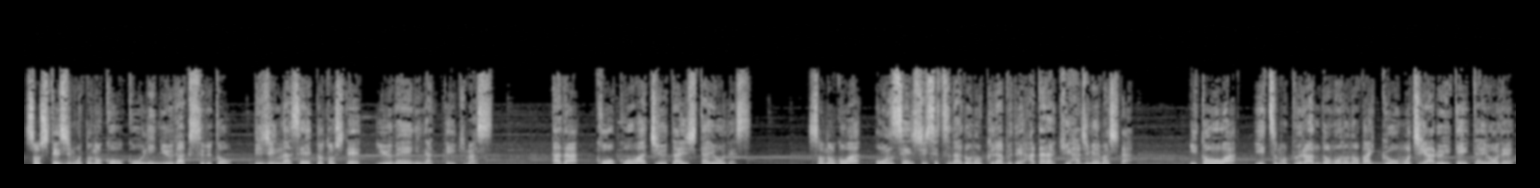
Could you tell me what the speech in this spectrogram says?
そして地元の高校に入学すると、美人な生徒として有名になっていきます。ただ、高校は中退したようです。その後は温泉施設などのクラブで働き始めました。伊藤はいつもブランド物のバッグを持ち歩いていたようで、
